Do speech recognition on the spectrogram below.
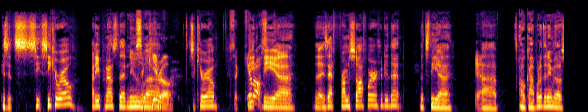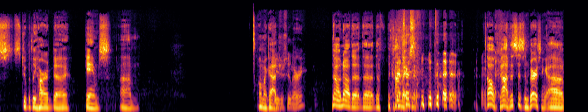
is it Se- Sekiro? How do you pronounce that new? Uh, Sekiro. Sekiro the the uh the is that FromSoftware who did that? That's the uh Yeah. uh oh god, what are the name of those stupidly hard uh games? Um Oh my god. Leisure Suit Larry. No, no, the the the, the combat Oh god, this is embarrassing. Uh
